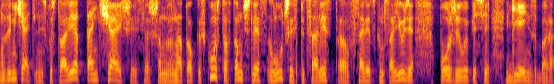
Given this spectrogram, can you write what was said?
замечательный искусствовед, тончайший совершенно знаток искусства, в том числе лучший специалист э, в Советском Союзе по живописи Гейнсбора,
